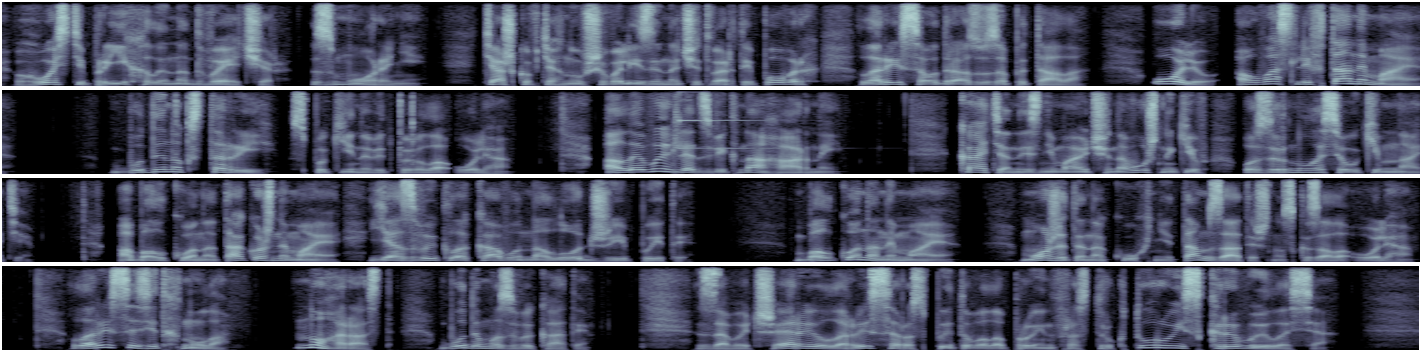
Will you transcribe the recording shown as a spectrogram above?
Гості приїхали надвечір, зморені. Тяжко втягнувши валізи на четвертий поверх, Лариса одразу запитала: Олю, а у вас ліфта немає? Будинок старий, спокійно відповіла Ольга. Але вигляд з вікна гарний. Катя, не знімаючи навушників, озирнулася у кімнаті. А балкона також немає. Я звикла каву на лоджії пити. Балкона немає. Можете на кухні, там затишно, сказала Ольга. Лариса зітхнула. Ну, гаразд, будемо звикати. За вечерею Лариса розпитувала про інфраструктуру і скривилася.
